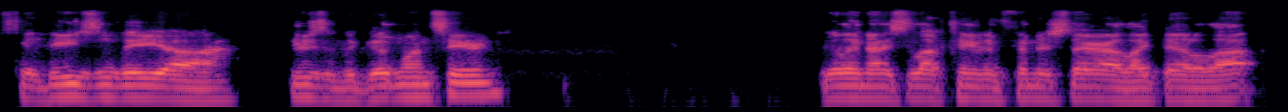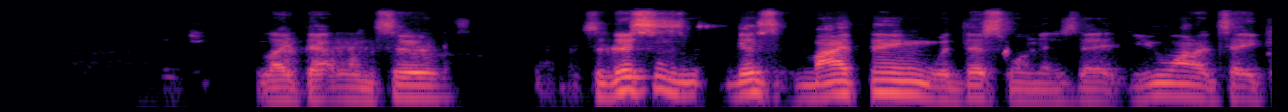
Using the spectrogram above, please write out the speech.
So these are the uh these are the good ones here. Really nice left-handed finish there. I like that a lot. Like that one too. So this is this my thing with this one is that you want to take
